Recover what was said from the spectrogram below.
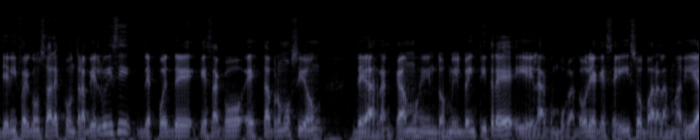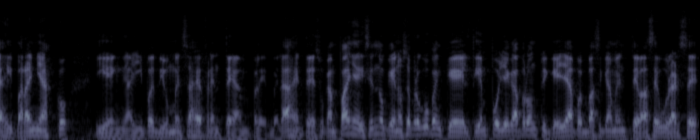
Jennifer González contra Pierluisi después de que sacó esta promoción de arrancamos en 2023 y la convocatoria que se hizo para las Marías y para Añasco y en allí pues dio un mensaje frente a ¿verdad? gente de su campaña diciendo que no se preocupen que el tiempo llega pronto y que ella pues básicamente va a asegurarse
